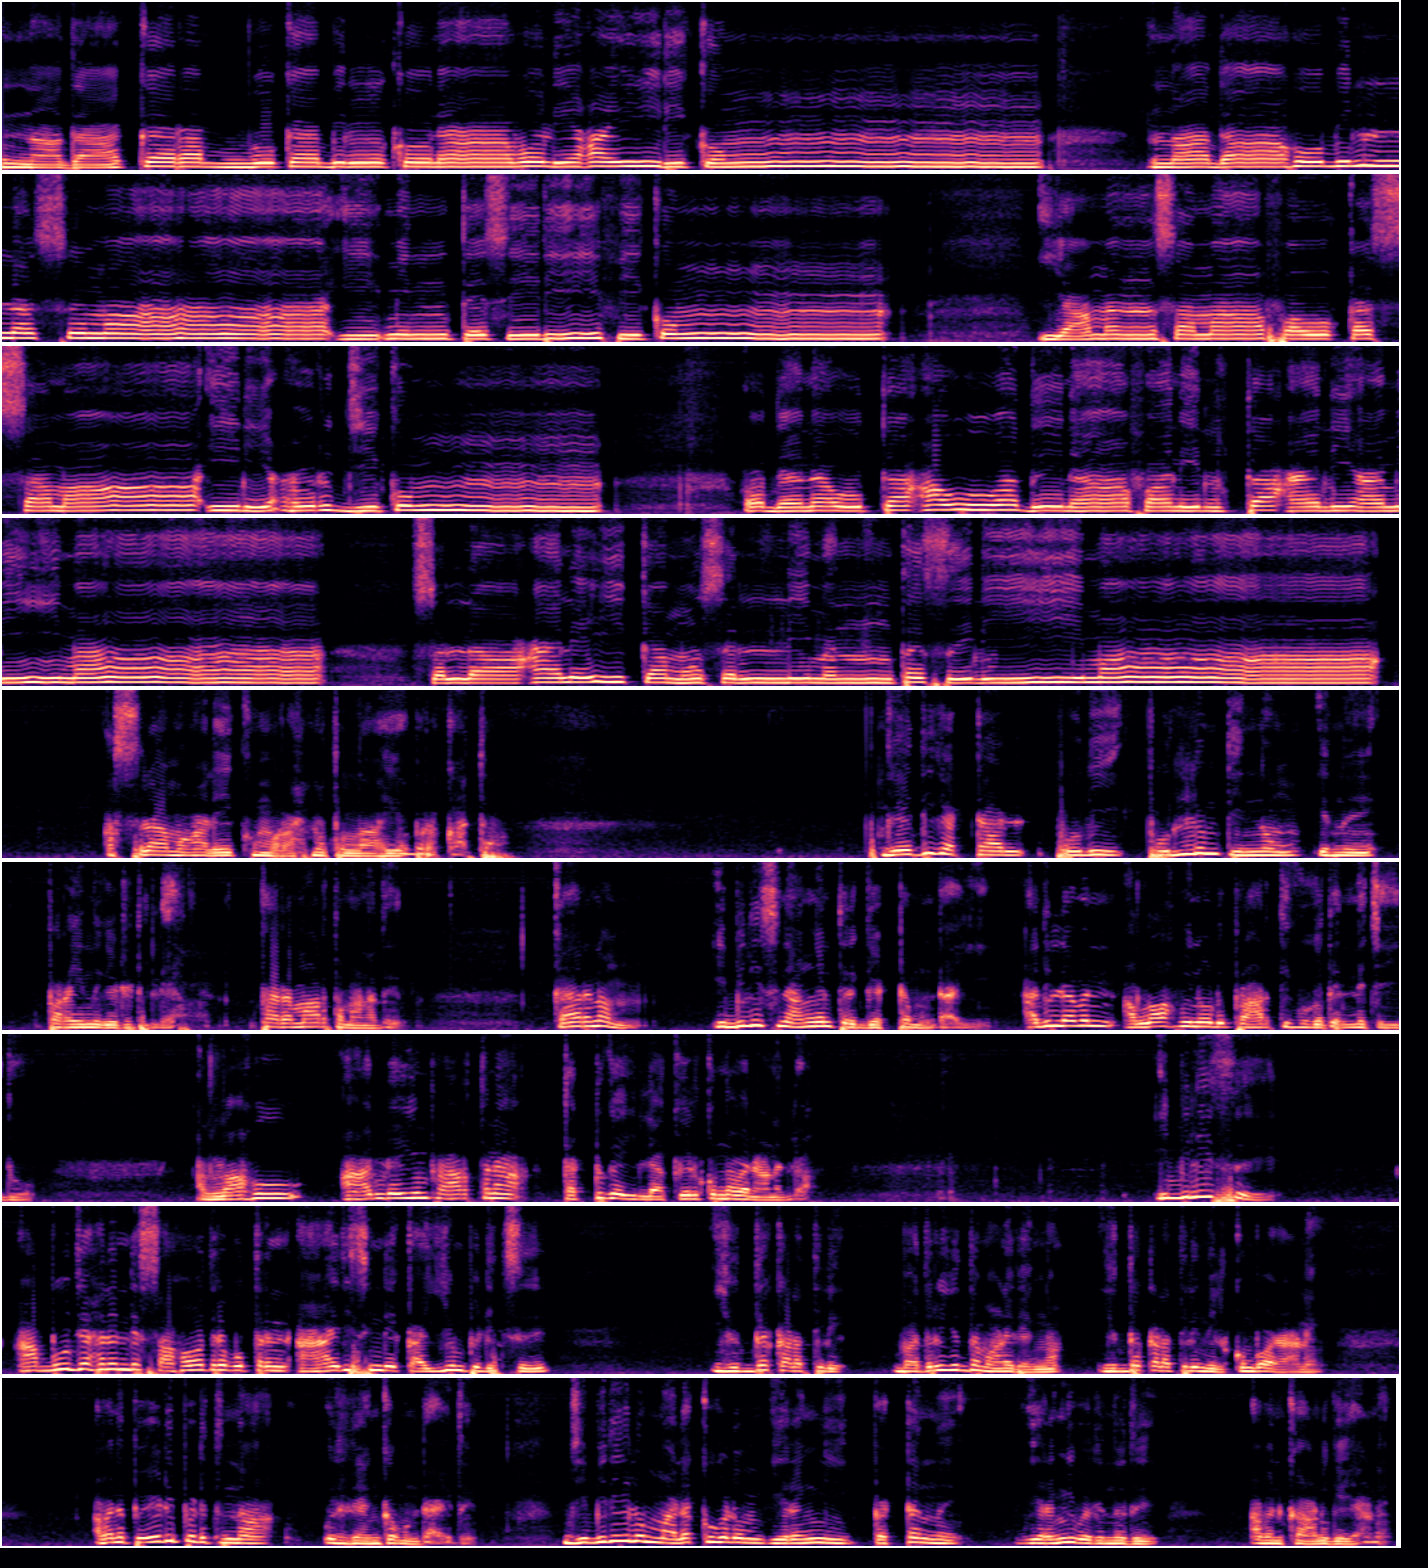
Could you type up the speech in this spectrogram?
ناداك ربك بالكنى ولغيركم ناداه بالأسماء من تسريفكم يا من سما فوق السماء لحرجكم ودنوت عوضنا فنلت علي عميما صلى عليك مسلما تسليما السلام عليكم ورحمة الله وبركاته ഗതികെട്ടാൽ പുലി പുല്ലും തിന്നും എന്ന് പറയുന്നത് കേട്ടിട്ടില്ലേ പരമാർത്ഥമാണത് കാരണം ഇബിലിസിന് അങ്ങനത്തെ ഒരു ഘട്ടമുണ്ടായി അതിലവൻ അള്ളാഹുവിനോട് പ്രാർത്ഥിക്കുക തന്നെ ചെയ്തു അള്ളാഹു ആരുടെയും പ്രാർത്ഥന തട്ടുകയില്ല കേൾക്കുന്നവനാണല്ലോ. ഇബിലീസ് അബൂജഹലിന്റെ സഹോദരപുത്രൻ ആരിസിന്റെ കയ്യും പിടിച്ച് യുദ്ധക്കളത്തിൽ ബദർ യുദ്ധമാണ് രംഗം. യുദ്ധക്കളത്തിൽ നിൽക്കുമ്പോഴാണ് അവനെ പേടിപ്പെടുത്തുന്ന ഒരു രംഗമുണ്ടായത്. ജിബിലിയിലും മലക്കുകളും ഇറങ്ങി പെട്ടെന്ന് ഇറങ്ങി വരുന്നത് അവൻ കാണുകയാണ്.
